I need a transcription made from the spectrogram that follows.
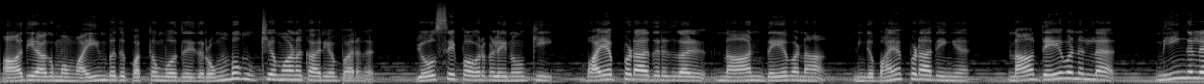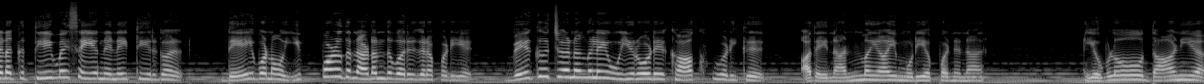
ஆதி ஆகமம் ஐம்பது பத்தொன்பது இது ரொம்ப முக்கியமான காரியம் பாருங்க. யோசேப்பு அவர்களை நோக்கி பயப்படாதிருங்கள் நான் தேவனா? நீங்க பயப்படாதீங்க. நான் தேவன் இல்ல நீங்கள் எனக்கு தீமை செய்ய நினைத்தீர்கள். தேவனோ இப்பொழுது நடந்து வருகிறபடியே வெகு ஜனங்களை உயிரோடே காக்கும்படிக்கு அதை நன்மையாய் முடிய பண்ணினார் எவ்வளோ தானிய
